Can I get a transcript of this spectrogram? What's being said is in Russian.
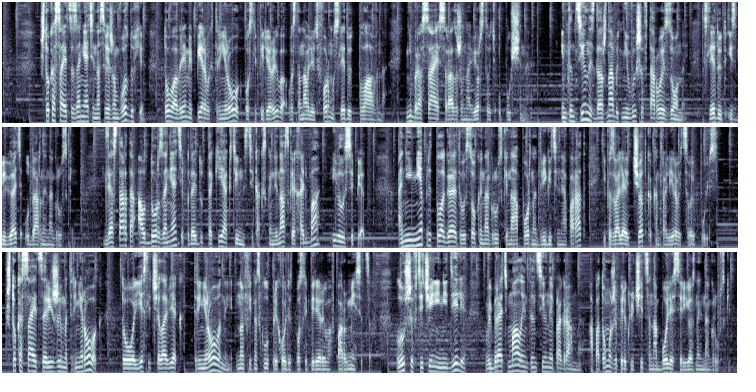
Что касается занятий на свежем воздухе, то во время первых тренировок после перерыва восстанавливать форму следует плавно, не бросая сразу же наверстывать упущенное. Интенсивность должна быть не выше второй зоны, следует избегать ударной нагрузки. Для старта аутдор занятий подойдут такие активности, как скандинавская ходьба и велосипед. Они не предполагают высокой нагрузки на опорно-двигательный аппарат и позволяют четко контролировать свой пульс. Что касается режима тренировок, то если человек тренированный, но фитнес-клуб приходит после перерыва в пару месяцев, лучше в течение недели выбирать малоинтенсивные программы, а потом уже переключиться на более серьезные нагрузки –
